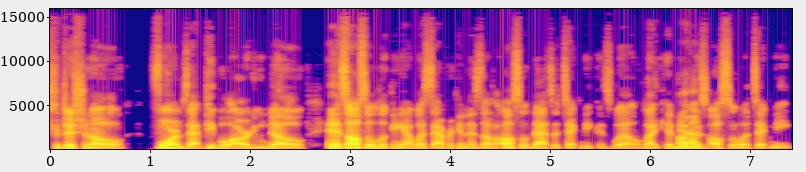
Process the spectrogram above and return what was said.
traditional forms that Mhm. people already know. And it's also looking at West African as also that's a technique as well. Like hip hop Yeah. is also a technique.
